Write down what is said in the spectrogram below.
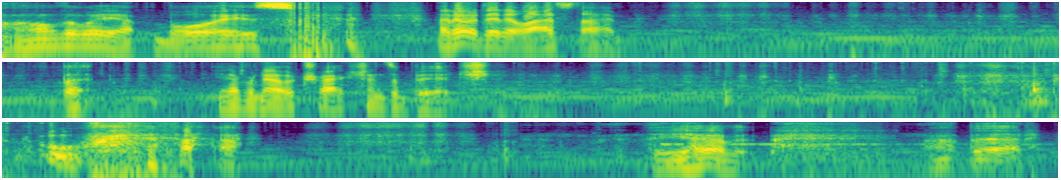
All the way up, boys. I know I did it last time. But you never know, traction's a bitch. Ooh. there you have it. Not bad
